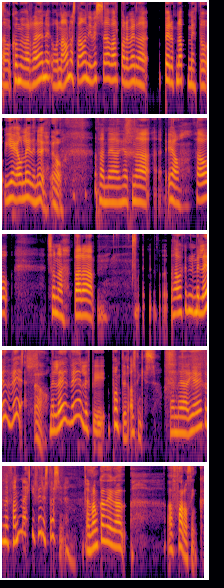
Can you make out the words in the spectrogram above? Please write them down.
það komið var ræðinu og nánast áðan ég vissi að var bara verið að bera upp nafn mitt og ég á leiðinu já. þannig að hérna já, þá svona bara þá ekkert, mér leiði vel Já. mér leiði vel upp í pontu alltingis, þannig að ég ekkert fann ekki fyrir stressinu. En langaði þig að, að fara á þing?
